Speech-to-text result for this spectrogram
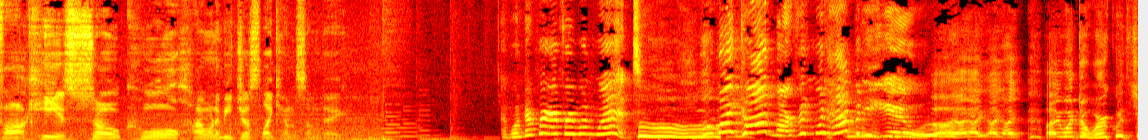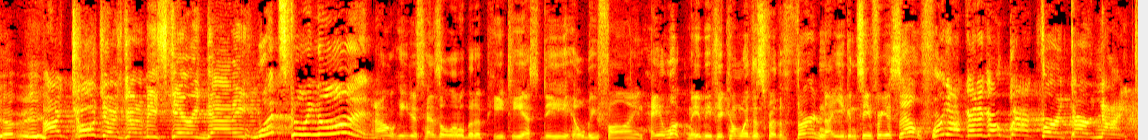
Fuck, he is so cool. I want to be just like him someday. I wonder where everyone went. oh my god, Marvin, what happened to you? I, I, I, I went to work with Jeffy. I told you it was gonna be scary, Daddy. What's going on? Oh, he just has a little bit of PTSD. He'll be fine. Hey, look, maybe if you come with us for the third night, you can see for yourself. We're not gonna go back for a third night.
